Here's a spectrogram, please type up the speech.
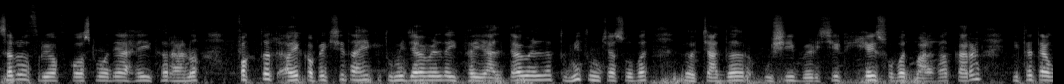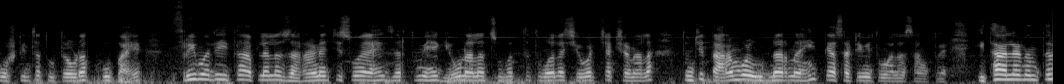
सगळं फ्री ऑफ कॉस्टमध्ये आहे. इथं राहणं फक्त एक अपेक्षित आहे की तुम्ही ज्या वेळेला इथं याल त्यावेळेला तुम्ही तुमच्यासोबत चादर उशी बेडशीट हे सोबत बाळगा. कारण इथं त्या गोष्टींचा तुटवडा खूप आहे. फ्रीमध्ये इथं आपल्याला ज- राहण्याची सोय आहे. जर तुम्ही हे घेऊन आलात सोबत तर तुम्हाला शेवटच्या क्षणाला तुमची तारांबळ उडणार नाही. त्यासाठी मी तुम्हाला सांगतोय. इथं आल्यानंतर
